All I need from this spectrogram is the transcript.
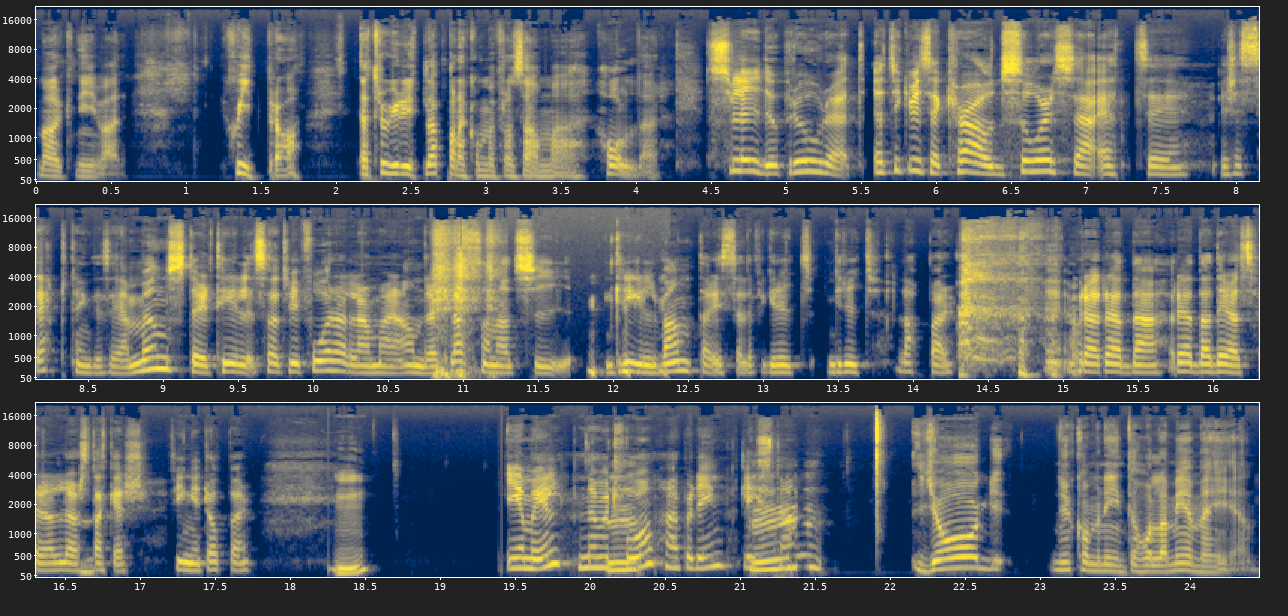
smörknivar. Skitbra. Jag tror grytlapparna kommer från samma håll där. Slöjdupproret. Jag tycker vi ska crowdsourca ett eh, recept, tänkte jag säga, mönster till så att vi får alla de här andra klassarna att sy grillvantar istället för gryt, grytlappar. Eh, för att rädda, rädda deras föräldrar, stackars fingertoppar. Mm. Emil, nummer Mm. två här på din lista. Mm. Jag, nu kommer ni inte hålla med mig igen.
